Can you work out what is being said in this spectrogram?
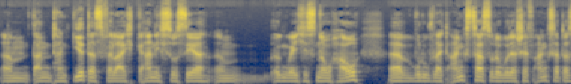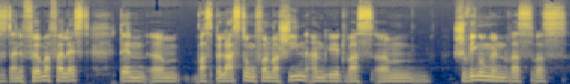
ähm, dann tangiert das vielleicht gar nicht so sehr ähm, irgendwelches Know-how, äh, wo du vielleicht Angst hast oder wo der Chef Angst hat, dass es deine Firma verlässt. Denn ähm, was Belastung von Maschinen angeht, was ähm, Schwingungen, was, was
